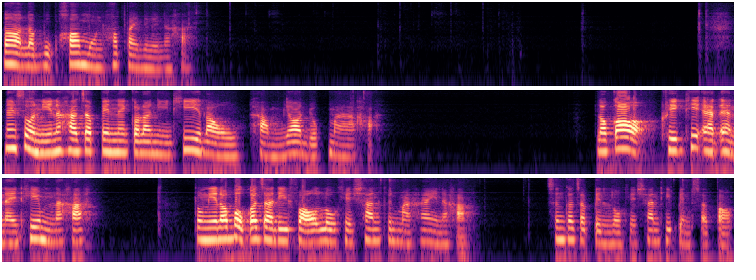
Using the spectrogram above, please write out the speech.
ก็ระบุข้อมูลเข้าไปเลยนะคะ ในส่วนนี้นะคะจะเป็นในกรณีที่เราทำยอดยกมาค่ะ แล้วก็คลิกที่ add an item นะคะ ตรงนี้ระบบก็จะ default location ขึ้นมาให้นะคะ ซึ่งก็จะเป็น location ที่เป็น stock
